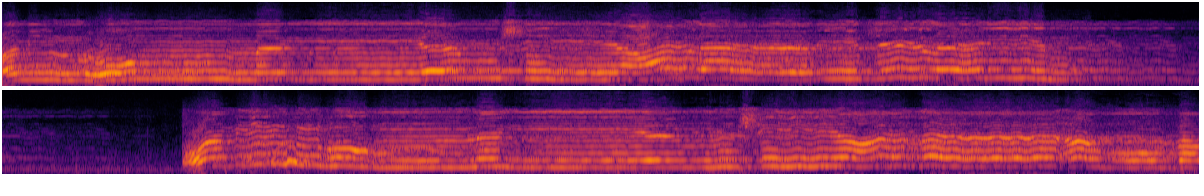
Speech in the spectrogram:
ومنهم من يمشي على رجلين. ومنهم من يمشي على أربع.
